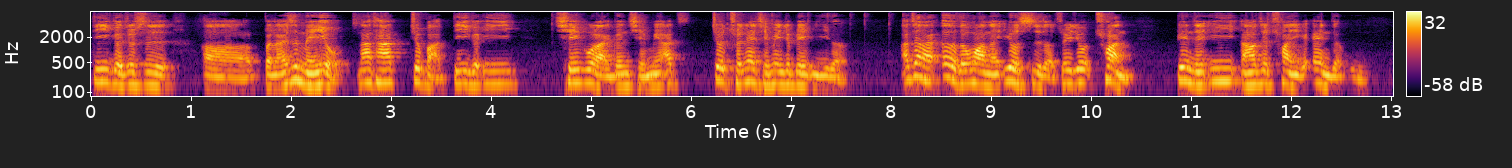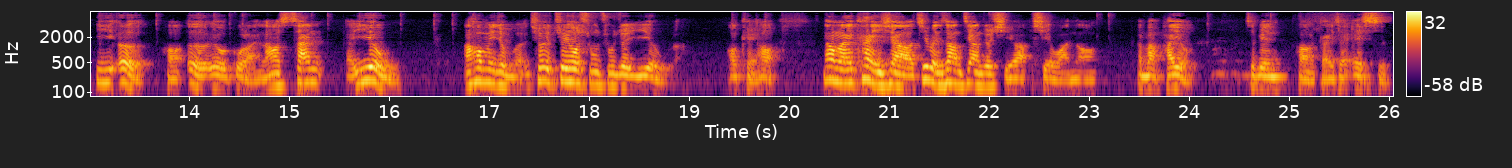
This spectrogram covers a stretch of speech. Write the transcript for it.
第一个就是呃，本来是没有，那它就把第一个一切过来跟前面啊，就存在前面就变一了。啊，再来二的话呢，又是了，所以就串变成一，然后就串一个 and 五一二，好，二又过来，然后三呃一二五。啊，后面就不，所以最后输出就一二五了。OK 哈，那我们来看一下啊，基本上这样就写了写完了。那么还有这边好改成 S，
